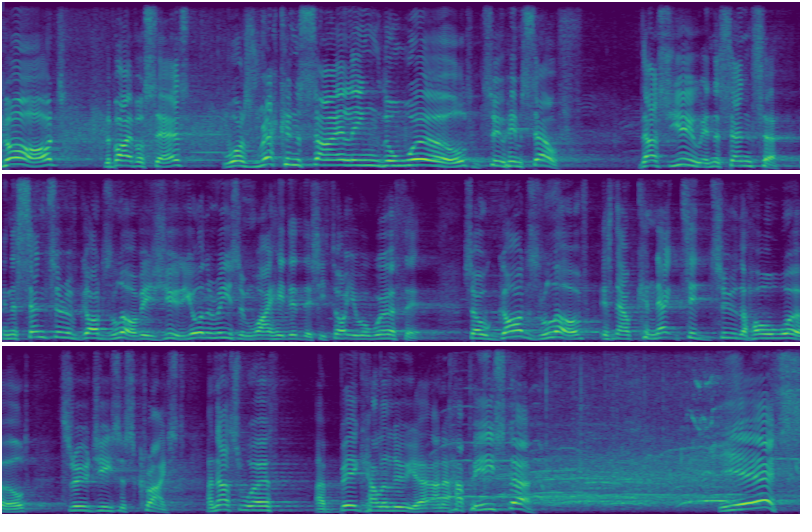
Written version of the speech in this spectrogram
God, the Bible says, was reconciling the world to himself. That's you in the center. In the center of God's love is you. You're the reason why he did this. He thought you were worth it. So God's love is now connected to the whole world through Jesus Christ. And that's worth a big hallelujah and a happy Easter. Yes.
